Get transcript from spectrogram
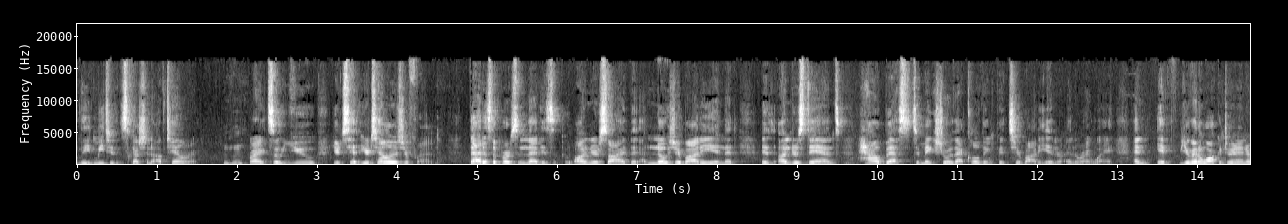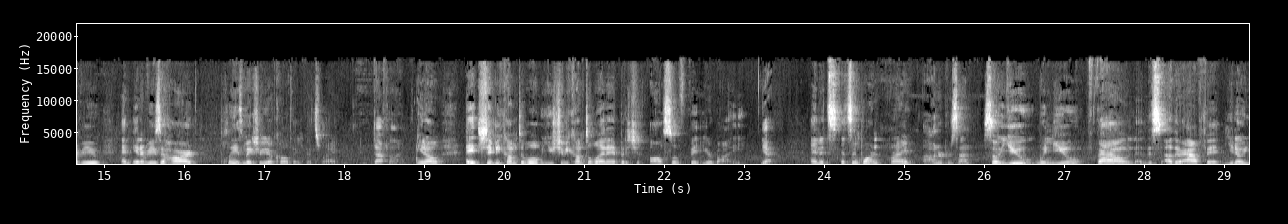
lead me to the discussion of tailoring. Mm-hmm. Right. So you your ta- your tailor is your friend. That is the person that is on your side that knows your body and that is, understands how best to make sure that clothing fits your body in, in the right way. And if you're going to walk into an interview and interviews are hard, please make sure your clothing fits right. Definitely. You know, it should be comfortable. You should be comfortable in it, but it should also fit your body, Yeah. and it's it's important, right? hundred percent. So you, when you found this other outfit, you know,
